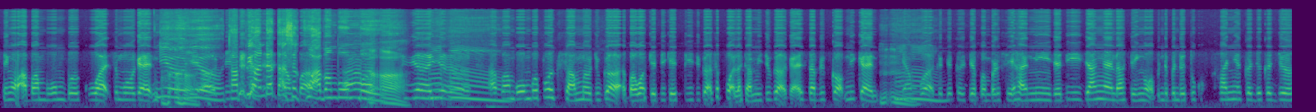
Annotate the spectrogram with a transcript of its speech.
tengok abang bomba kuat semua kan. Ya, ya. Tapi anda tak Nampak? sekuat abang bomba. Ah. Ya, ya. Mm-mm. Abang bomba pun sama juga bawah KPKT juga support lah kami juga kat SW Corp ni kan Mm-mm. yang buat kerja-kerja pembersihan ni. Jadi janganlah tengok benda-benda tu hanya kerja-kerja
